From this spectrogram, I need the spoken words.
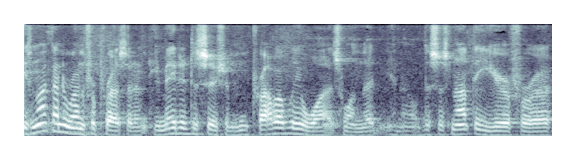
he's not going to run for president. He made a decision, probably a wise one, that, you know, this is not the year for a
